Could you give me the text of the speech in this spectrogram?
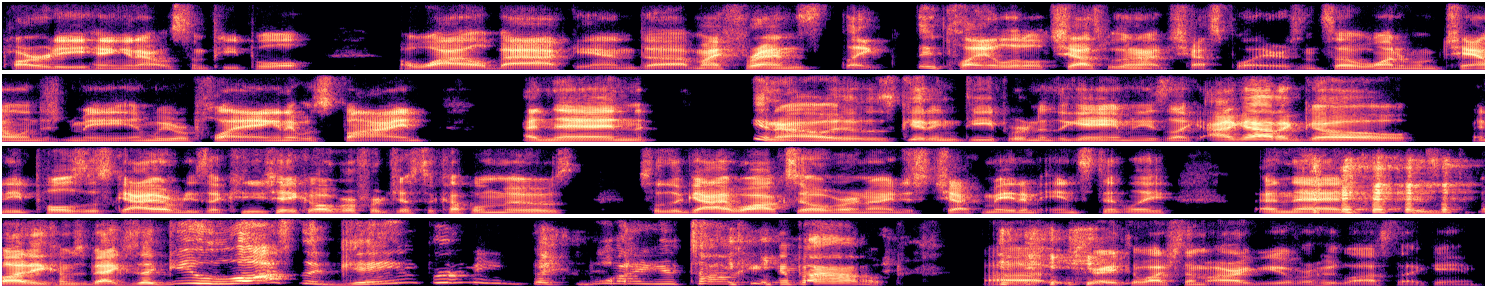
party hanging out with some people a while back, and uh, my friends like they play a little chess, but they're not chess players, and so one of them challenged me, and we were playing, and it was fine, and then you know it was getting deeper into the game, and he's like, I gotta go, and he pulls this guy over, and he's like, Can you take over for just a couple moves? So the guy walks over, and I just checkmate him instantly. And then his buddy comes back. He's like, "You lost the game for me." Like, what are you talking about? Uh, great to watch them argue over who lost that game.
